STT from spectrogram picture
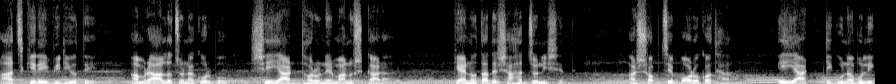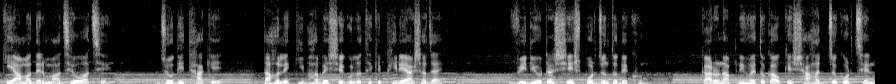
আজকের এই ভিডিওতে আমরা আলোচনা করব সেই আট ধরনের মানুষ কারা, কেন তাদের সাহায্য নিষেধ। আর সবচেয়ে বড় কথা, এই আটটি গুণাবলী কি আমাদের মাঝেও আছে? যদি থাকে, তাহলে কীভাবে সেগুলো থেকে ফিরে আসা যায়? ভিডিওটা শেষ পর্যন্ত দেখুন। কারণ আপনি হয়তো কাউকে সাহায্য করছেন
